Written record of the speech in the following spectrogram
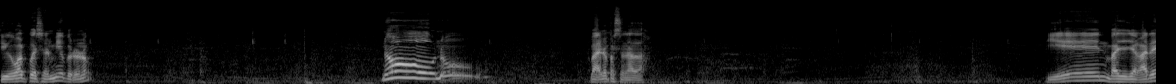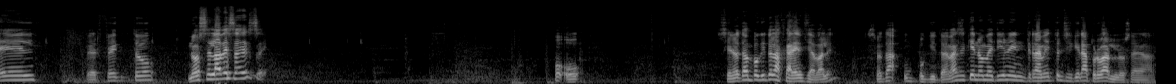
Digo, igual puede ser mío, pero no. No, no. Vale, no pasa nada. Bien, vaya a llegar él. Perfecto No se la des a ese Oh, oh Se nota un poquito las carencias, ¿vale? Se nota un poquito. Además es que no metí un entrenamiento ni siquiera a probarlo, o sea...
